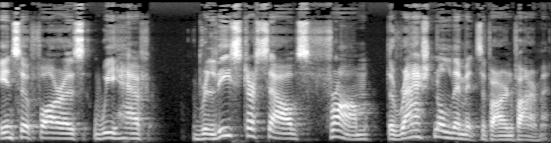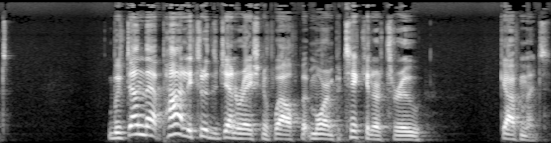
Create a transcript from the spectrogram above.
insofar as we have released ourselves from the rational limits of our environment. We've done that partly through the generation of wealth, but more in particular through government,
